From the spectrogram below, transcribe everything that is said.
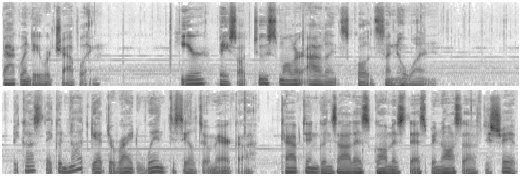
back when they were traveling. Here, they saw two smaller islands called San Juan because they could not get the right wind to sail to America. Captain Gonzalo Gomez de Espinosa of the ship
